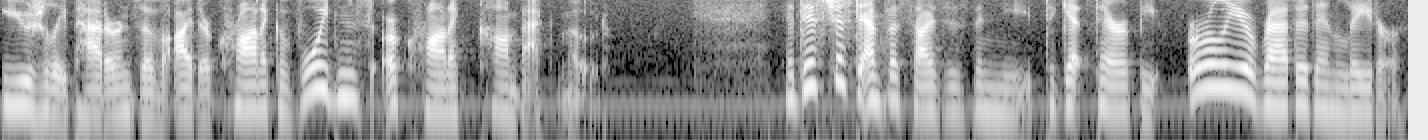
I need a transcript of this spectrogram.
usually patterns of either chronic avoidance or chronic combat mode. Now, this just emphasizes the need to get therapy earlier rather than later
